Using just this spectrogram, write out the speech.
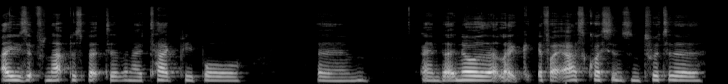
I use it from that perspective, and I tag people. Um, and I know that like if I ask questions on Twitter,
